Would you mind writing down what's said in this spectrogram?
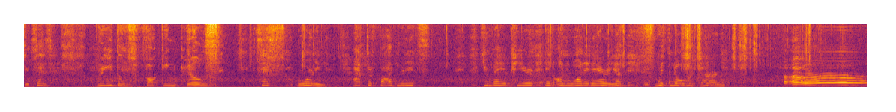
It says, read those fucking pills. It says, warning, after five minutes, you may appear in unwanted area with no return. Uh,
